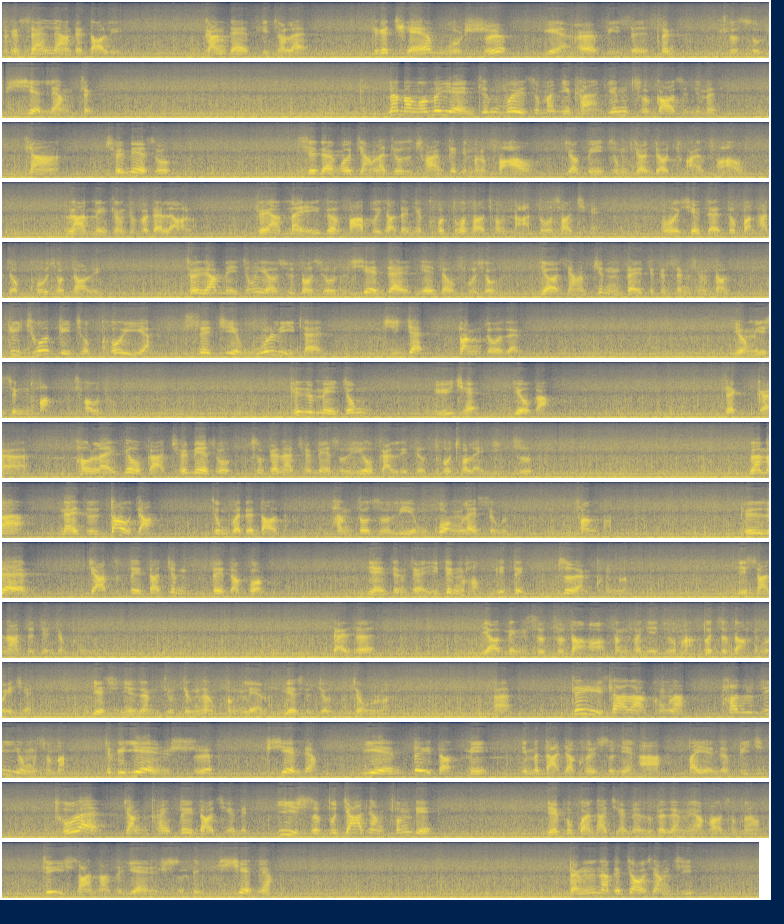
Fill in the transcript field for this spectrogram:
这个三量的道理，刚才提出来，这个前五十眼耳鼻舌身是属于限量症。那么我们眼睛为什么？你看，因此告诉你们，像催眠术。现在我讲了，就是传给你们法哦，叫美中叫叫传法哦，那美中就不得了了。这样每一个法不晓得你磕多少头拿多少钱，我们现在都把它叫科学道理。所以讲美中有许多说是现在研究佛学，要想正在这个生生道理，的确的确可以啊，设计无理的机制帮助人，容易深化超脱。譬如美中、瑜伽、yoga，这个后来又干全面书，是跟那全面书又干里头拖出来一支。那么乃至道家，中国的道家，很多是利用光来修方法。比如在假设对到正对到光，眼睛在一定好一对，自然空了，一刹那之间就空了。但是要明师知道啊，吩咐一句话，不知道很危险。也许你人就精神分裂了，也许就走了。啊，这一刹那空了，它是利用什么？这个眼识限量，眼对到明。你们大家可以试验啊，把眼睛闭起，突然张开对到前面，意识不加上分别，也不管他前面是个人也好什么，这一刹那是眼识的限量，等于那个照相机，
